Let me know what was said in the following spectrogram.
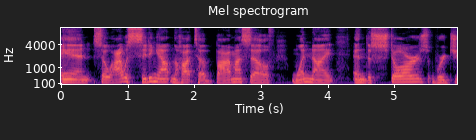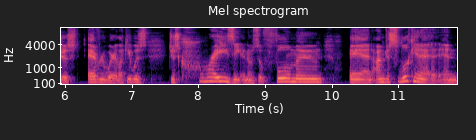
And so I was sitting out in the hot tub by myself one night, and the stars were just everywhere. Like it was just crazy. And it was a full moon. And I'm just looking at it, and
